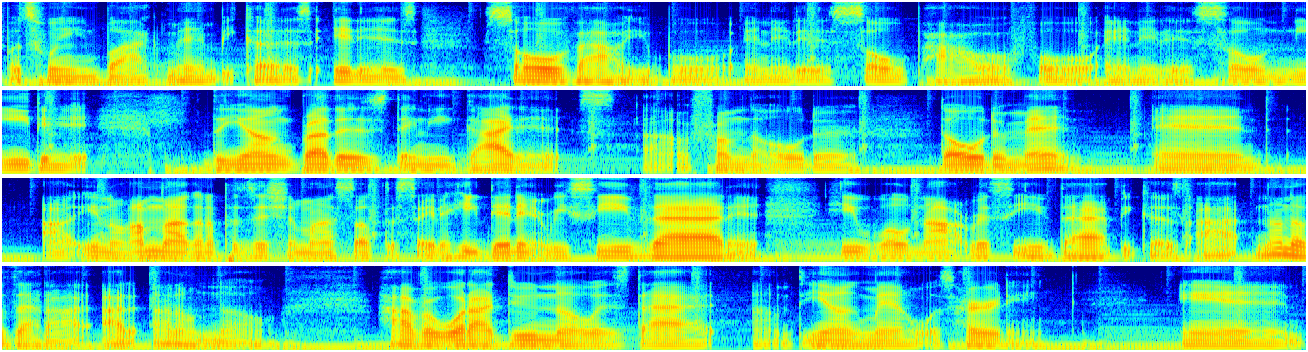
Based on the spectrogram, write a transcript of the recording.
between black men because it is so valuable and it is so powerful and it is so needed. The young brothers they need guidance uh, from the older the older men and I, you know, I'm not going to position myself to say that he didn't receive that and he will not receive that because I none of that I, I, I don't know. However, what I do know is that um, the young man was hurting, and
